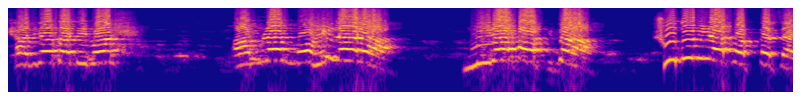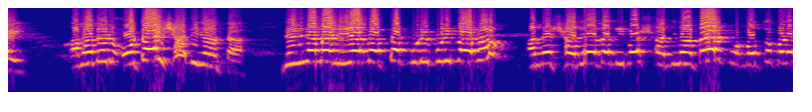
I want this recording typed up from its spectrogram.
স্বাধীনতা দিবস। আমরা মহিলারা নিরাপত্তা শুধু নিরাপত্তা চাই। আমাদের ওটাই স্বাধীনতা। যেদিন আমরা নিরাপত্তা পুরোপুরি পাবো আমরা স্বাধীনতা দিবস স্বাধীনতার মতো করে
